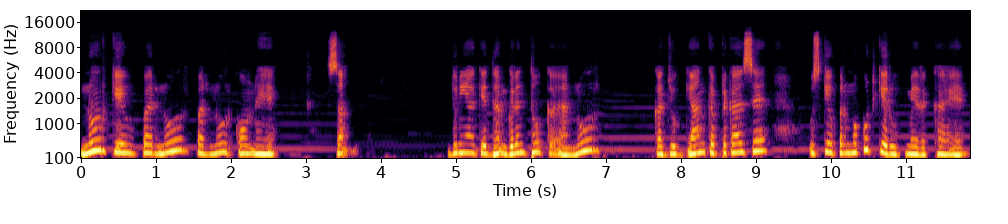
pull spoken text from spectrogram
नूर के ऊपर नूर, पर नूर कौन है? दुनिया के धर्म ग्रंथों का नूर का जो ज्ञान का प्रकाश है, उसके ऊपर मुकुट के रूप में रखा है।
